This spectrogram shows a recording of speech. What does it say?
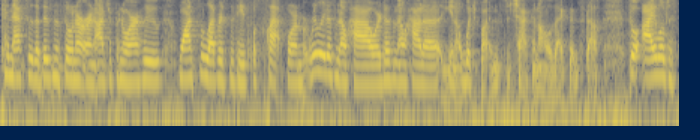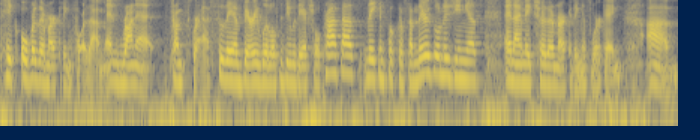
connect with a business owner or an entrepreneur who wants to leverage the Facebook platform, but really doesn't know how or doesn't know how to you know which buttons to check and all of that good stuff. So I will just take over their marketing for them and run it from scratch. So they have very little to do with the actual process. They can focus on their zone of genius, and I make sure their marketing is working. Um,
